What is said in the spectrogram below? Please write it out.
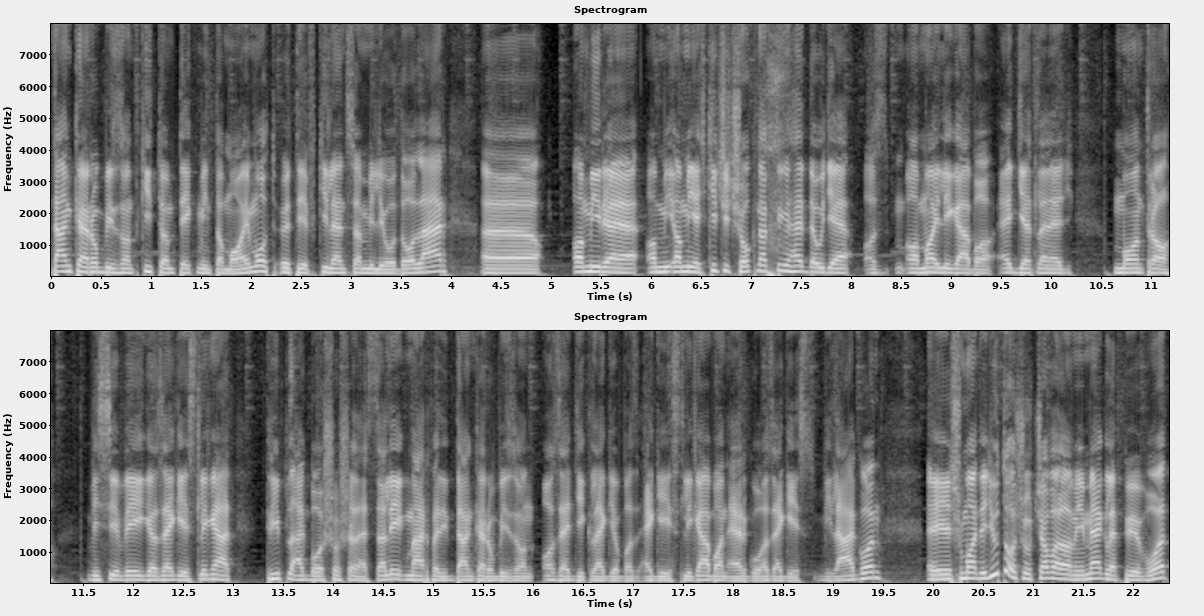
Duncan Robinson-t kitömték, mint a majmot, 5 év 90 millió dollár, amire, ami, ami egy kicsit soknak tűnhet, de ugye az, a mai ligában egyetlen egy mantra viszi végig az egész ligát, triplákból sose lesz elég, már pedig Duncan Robinson az egyik legjobb az egész ligában, ergo az egész világon. És majd egy utolsó csavar, ami meglepő volt,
